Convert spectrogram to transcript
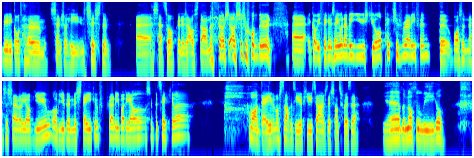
really good home central heating system uh, set up in his house down there. I was, I was just wondering, uh, it got me thinking, has anyone ever used your picture for anything that wasn't necessarily of you, or have you been mistaken for anybody else in particular? Come on, Dave, it must have happened to you a few times this on Twitter. Yeah, but nothing legal.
